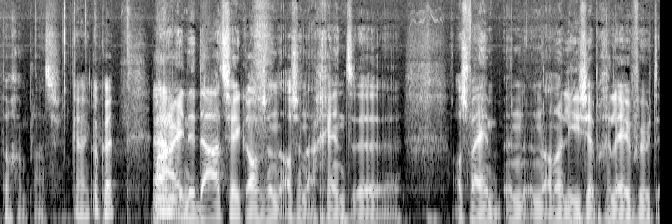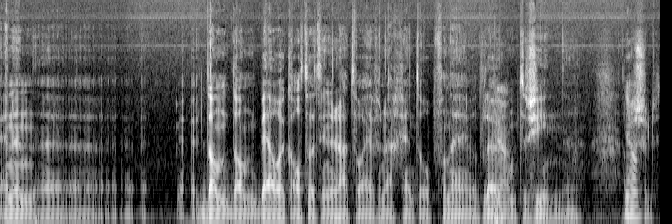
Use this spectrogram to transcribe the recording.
wel gaan plaatsen. Kijk. Oké. Maar inderdaad, zeker als een, als een agent, eh, als wij een, een, een analyse hebben geleverd en een, eh, dan, dan bel ik altijd inderdaad wel even een agent op van hey, wat leuk Ja. om te zien. Ja. Absoluut.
